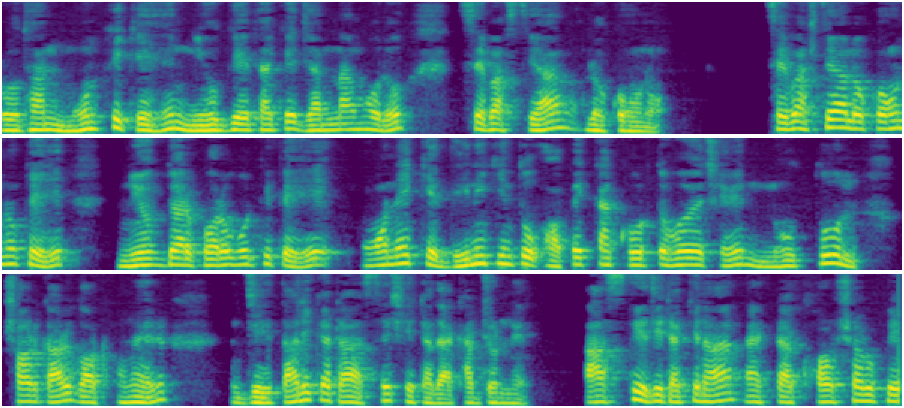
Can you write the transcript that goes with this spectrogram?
প্রধানমন্ত্রীকে নিয়োগ দিয়ে থাকে, যার নাম হলো সেবাস্তিয়া লোকোনো। সেবাস্তিয়া লোকোনোকে নিয়োগ দেওয়ার পরবর্তীতে অনেকে দিনই কিন্তু অপেক্ষা করতে হয়েছে নতুন সরকার গঠনের যে তালিকাটা আছে সেটা দেখার জন্য। আজকে যেটা কিনা একটা খরচা রূপে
